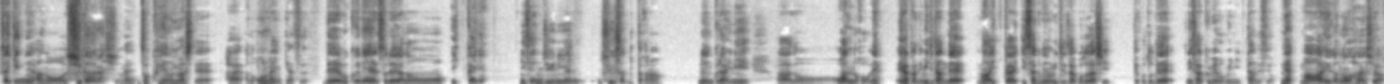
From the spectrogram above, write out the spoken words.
最近ね、あのーシュガーラッシュのね、続編を見まして、はい、あの、オンラインってやつ。で、僕ね、それ、あのー一回ね、2012年、13だったかな？年くらいに、あのー、1の方ね、映画館で見てたんで、まあ一回、一作目も見てたことだし、ってことで、二作目も見に行ったんですよ。ね。まあ映画の話は、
